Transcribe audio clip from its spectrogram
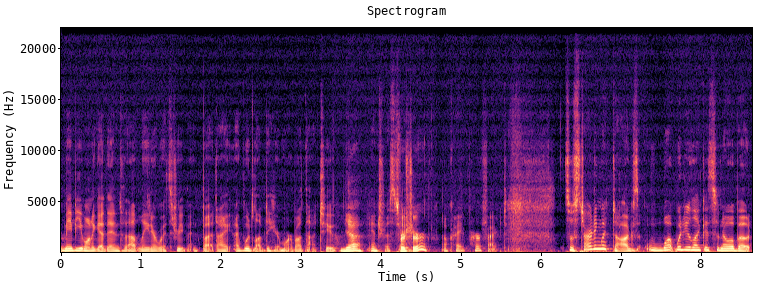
Maybe you want to get into that later with treatment, but I, I would love to hear more about that too. Yeah. Interesting. For sure. Okay, perfect. So, starting with dogs, what would you like us to know about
